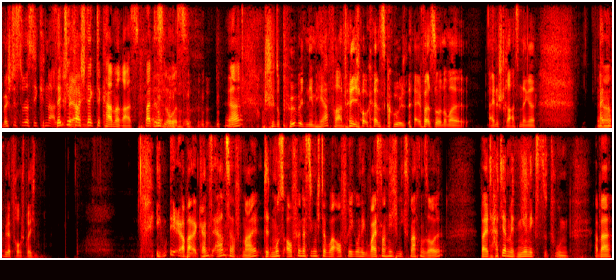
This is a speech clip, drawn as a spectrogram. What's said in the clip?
Möchtest du, dass die Kinder alle Sind hier sterben? versteckte Kameras? Was ist los? ja? Auch schön so pöbelnd nebenher fahren, finde ich auch ganz cool. Einfach so nochmal eine Straßenlänge. Einfach Ja. mit der Frau sprechen. Ich, aber ganz ernsthaft mal, das muss aufhören, dass ich mich darüber aufrege und ich weiß noch nicht, wie ich es machen soll, weil es hat ja mit mir nichts zu tun. Aber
